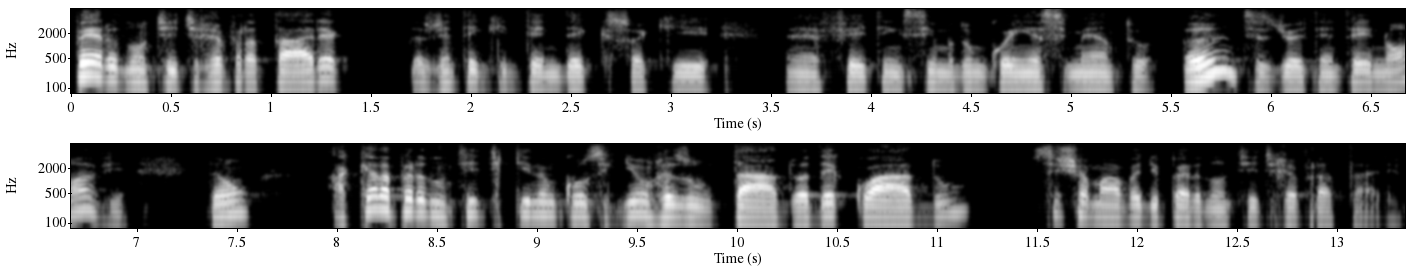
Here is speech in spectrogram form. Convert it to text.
Periodontite refratária, a gente tem que entender que isso aqui é feito em cima de um conhecimento antes de 89. Então, aquela periodontite que não conseguia um resultado adequado se chamava de periodontite refratária.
